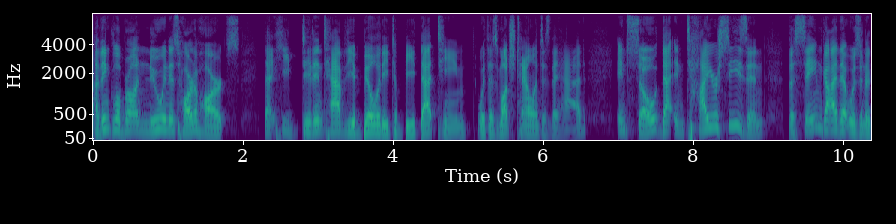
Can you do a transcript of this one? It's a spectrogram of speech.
I think LeBron knew in his heart of hearts that he didn't have the ability to beat that team with as much talent as they had. And so that entire season, the same guy that was an,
